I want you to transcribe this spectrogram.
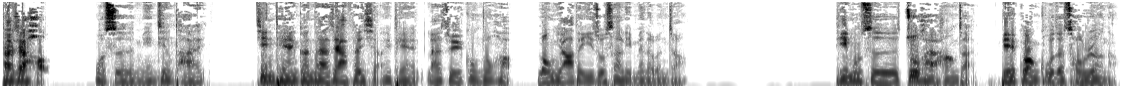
大家好，我是明镜台，今天跟大家分享一篇来自于公众号“龙牙的一座山”里面的文章，题目是“珠海航展，别光顾着凑热闹，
